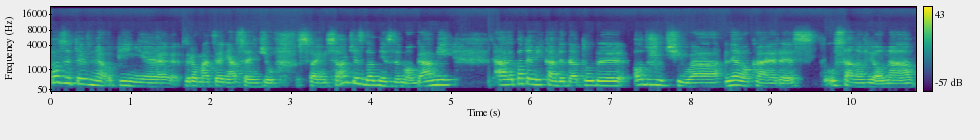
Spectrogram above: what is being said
pozytywne opinie Zgromadzenia Sędziów w swoim sądzie zgodnie z wymogami, ale potem ich kandydatury odrzuciła NeoKRS ustanowiona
